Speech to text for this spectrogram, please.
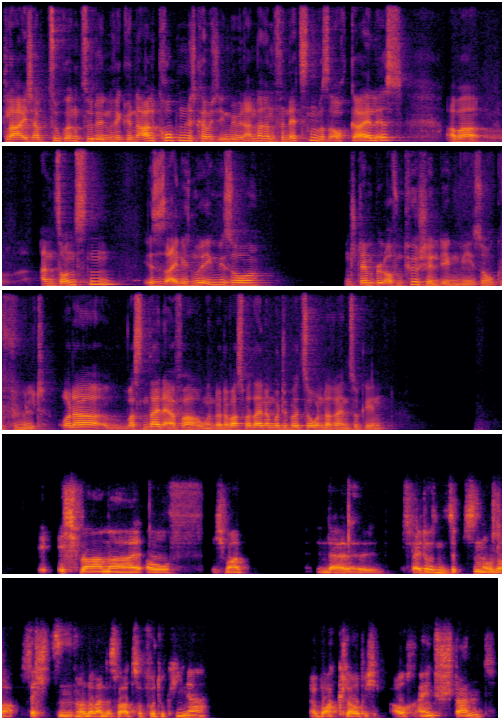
Klar, ich habe Zugang zu den Regionalgruppen, ich kann mich irgendwie mit anderen vernetzen, was auch geil ist, aber ansonsten ist es eigentlich nur irgendwie so, ein Stempel auf dem Türschild irgendwie so gefühlt? Oder was sind deine Erfahrungen oder was war deine Motivation, da reinzugehen? Ich war mal auf, ich war in der 2017 oder 16 oder wann das war zur Fotokina. Da war, glaube ich, auch ein Stand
